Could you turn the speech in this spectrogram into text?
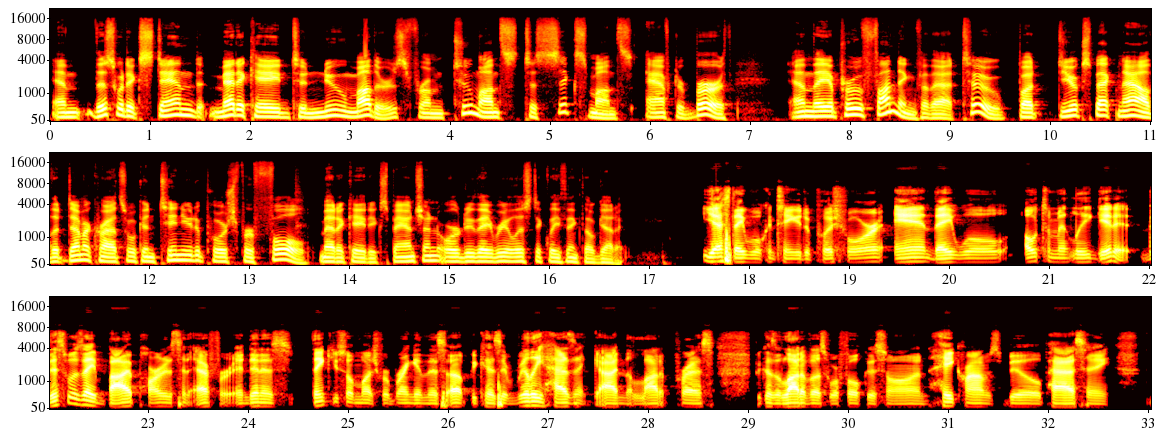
And this would extend Medicaid to new mothers from two months to six months after birth. And they approved funding for that too. But do you expect now that Democrats will continue to push for full Medicaid expansion, or do they realistically think they'll get it? Yes, they will continue to push for it and they will ultimately get it. This was a bipartisan effort. And Denis, thank you so much for bringing this up because it really hasn't gotten a lot of press because a lot of us were focused on hate crimes bill passing.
